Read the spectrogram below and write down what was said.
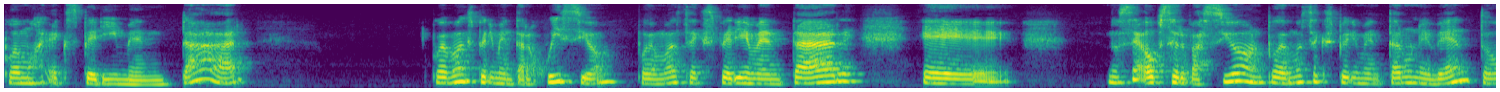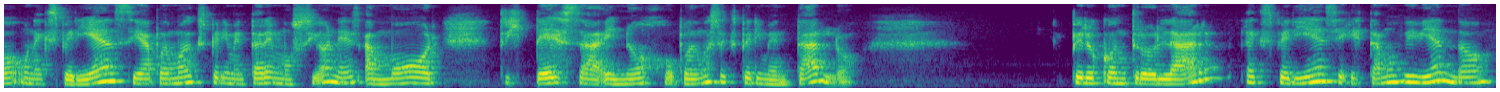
Podemos experimentar, podemos experimentar juicio, podemos experimentar eh, no sé, observación, podemos experimentar un evento, una experiencia, podemos experimentar emociones, amor, tristeza, enojo, podemos experimentarlo. Pero controlar la experiencia que estamos viviendo,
